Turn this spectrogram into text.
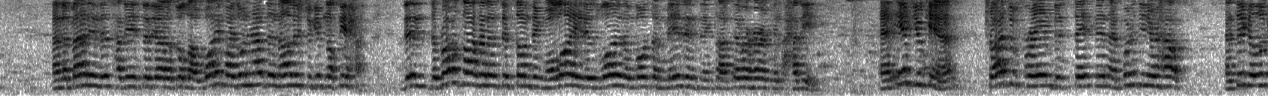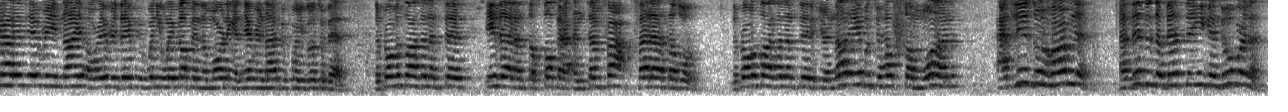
And the man in this hadith said, Ya Rasulullah, what if I don't have the knowledge to give nasiha? Then the Prophet ﷺ said something, Wallahi, it is one of the most amazing things I've ever heard in hadith. And if you can, try to frame this statement and put it in your house. And take a look at it every night or every day when you wake up in the morning and every night before you go to bed. The Prophet ﷺ said, إِذَا لَمْ تَسْتَطِعْ أَن تَنْفَعْ فَلَا تَضُرْ the Prophet ﷺ said, if you're not able to help someone, at least don't harm them. And this is the best thing you can do for them.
